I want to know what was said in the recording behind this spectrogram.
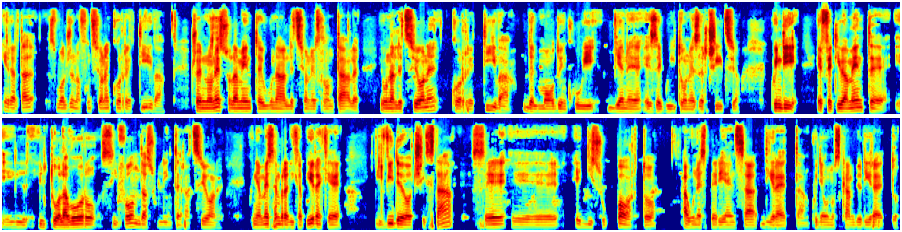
in realtà svolge una funzione correttiva, cioè non è solamente una lezione frontale, è una lezione correttiva del modo in cui viene eseguito un esercizio. Quindi effettivamente il, il tuo lavoro si fonda sull'interazione. Quindi a me sembra di capire che il video ci sta se eh, è di supporto a un'esperienza diretta, quindi a uno scambio diretto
